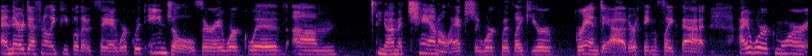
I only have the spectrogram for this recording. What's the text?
And there are definitely people that would say I work with angels or I work with, um, you know, I'm a channel. I actually work with like your granddad or things like that. I work more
